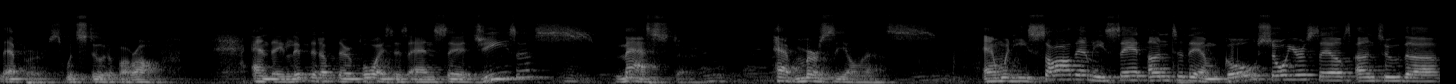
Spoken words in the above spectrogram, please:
lepers, which stood afar off. And they lifted up their voices and said, Jesus, Master, have mercy on us. And when he saw them, he said unto them, Go show yourselves unto the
